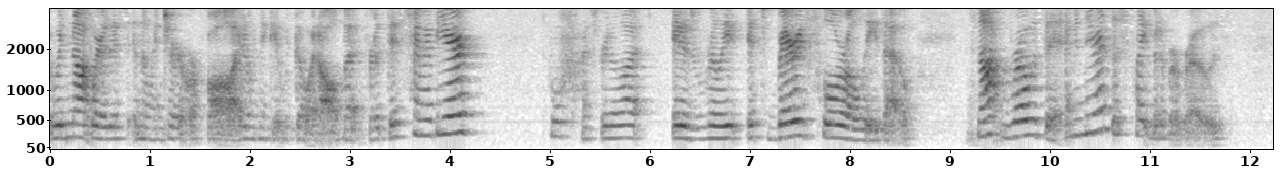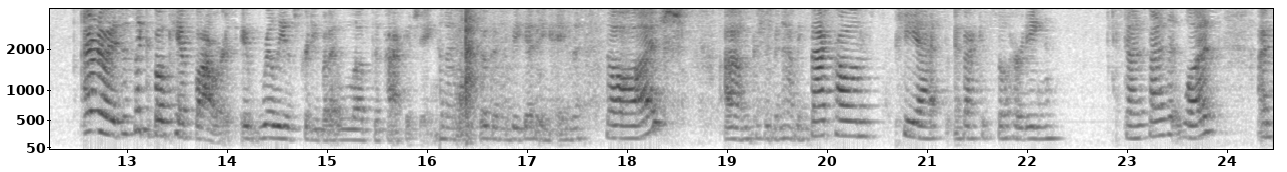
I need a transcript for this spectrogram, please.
I would not wear this in the winter or fall. I don't think it would go at all, but for this time of year, oof, I sprayed a lot. It is really, it's very florally though. It's not rosy. I mean, there is a slight bit of a rose. Don't know, it's just like a bouquet of flowers. It really is pretty, but I love the packaging. And I'm also gonna be getting a massage because um, I've been having back problems. P.S. My back is still hurting. It's not as bad as it was. I'm,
